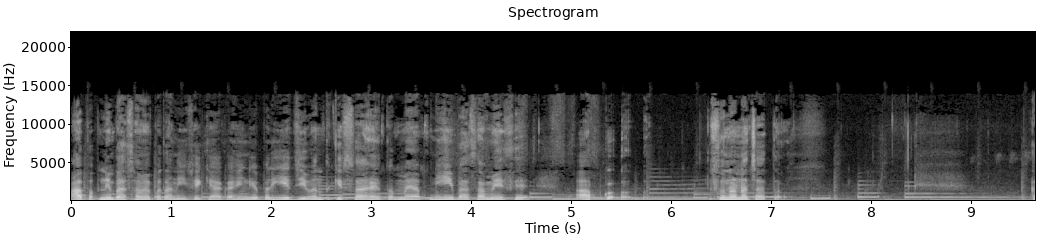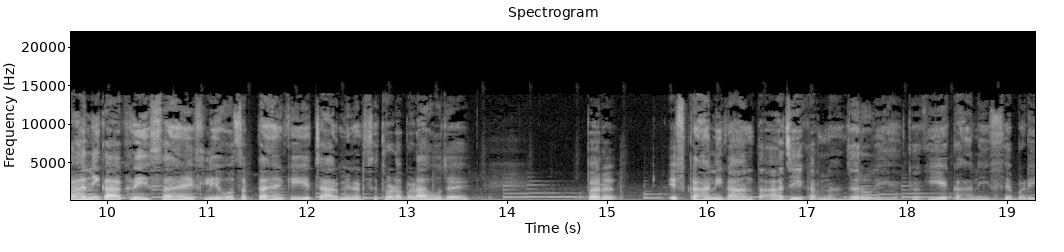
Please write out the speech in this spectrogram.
आप अपनी भाषा में पता नहीं इसे क्या कहेंगे, पर ये जीवंत किस्सा है तो मैं अपनी ही भाषा में इसे आपको सुनाना चाहता हूँ। कहानी का आखिरी हिस्सा है, इसलिए हो सकता है कि ये चार मिनट से थोड़ा बड़ा हो जाए पर इस कहानी का अंत आज ही करना ज़रूरी है, क्योंकि ये कहानी इससे बड़ी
